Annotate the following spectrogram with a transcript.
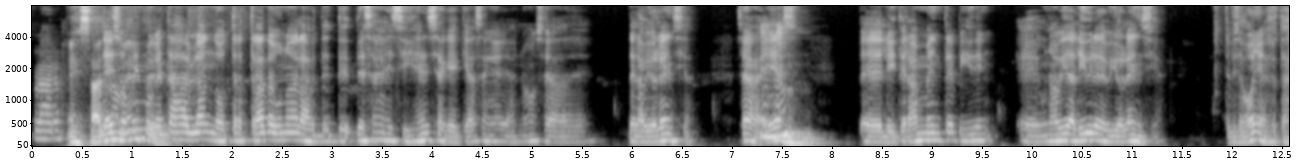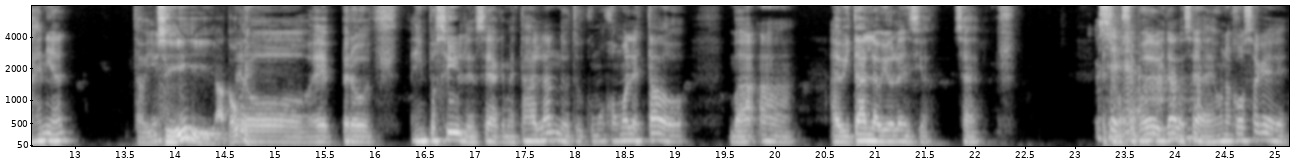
claro. De Exactamente. eso mismo que estás hablando, tra- trata una de, las, de, de- de esas exigencias que, que hacen ellas, ¿no? O sea, de, de la violencia. O sea, ellas eh, literalmente piden eh, una vida libre de violencia. Te dices, oye, eso está genial, está bien. Sí, a tope. Pero, eh, pero es imposible, o sea, que me estás hablando, tú, ¿cómo, cómo el Estado va a, a evitar la violencia? O sea, eso Sí, no se puede evitar, o sea, es una cosa que,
